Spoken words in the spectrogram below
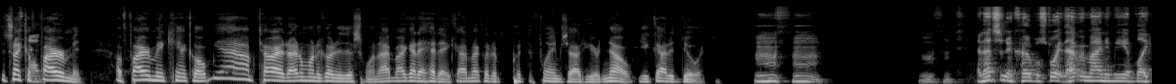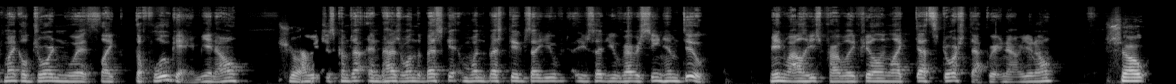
It's like a fireman. A fireman can't go. Yeah, I'm tired. I don't want to go to this one. I, I got a headache. I'm not going to put the flames out here. No, you got to do it. hmm hmm And that's an incredible story. That reminded me of like Michael Jordan with like the flu game, you know, Sure. how he just comes out and has one of the best get one of the best gigs that you you said you've ever seen him do. Meanwhile, he's probably feeling like death's doorstep right now, you know. So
